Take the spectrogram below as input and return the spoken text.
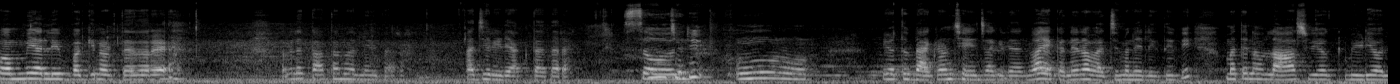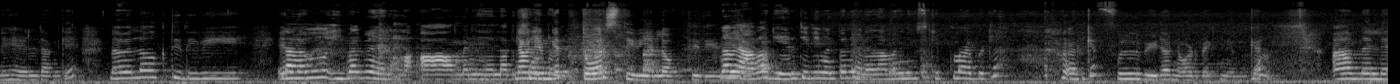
mummy ಅಲ್ಲಿ ಬಗ್ಗೆ ನೋಡ್ತಾ ಇದ್ದಾರೆ. ಆಮೇಲೆ ತಾತನೂ ಅಲ್ಲೇ ಇದ್ದಾರೆ. ಅಜ್ಜಿ ರೆಡಿ ಆಗ್ತಾ ಇದ್ದಾರೆ. ಸೊ ಇವತ್ತು ಬ್ಯಾಕ್ಗ್ರೌಂಡ್ ಚೇಂಜ್ ಆಗಿದೆ ಅಲ್ವಾ? ಯಾಕಂದರೆ ನಾವು ಅಜ್ಜಿ ಮನೇಲಿ ಇದ್ದೀವಿ. ಮತ್ತು ನಾವು ಲಾಸ್ಟ್ ವಿಯೋ ವಿಡಿಯೋ ಅಲ್ಲಿ ಹೇಳ್ದಂಗೆ ನಾವೆಲ್ಲ ಹೋಗ್ತಿದ್ದೀವಿ. ಎಲ್ಲವೂ ಇವಾಗ ಆ ಎಲ್ಲ ನಾವು ನಿಮಗೆ ತೋರಿಸ್ತೀವಿ ಎಲ್ಲ ಹೋಗ್ತಿದ್ದೀವಿ. ನಾವು ಯಾವಾಗ ಹೇಳ್ತಿದ್ದೀವಿ ಅಂತ ಹೇಳಲ್ಲ ಆಮೇಲೆ ನೀವು ಸ್ಕಿಪ್ ಮಾಡಿಬಿಟ್ರೆ ಅದಕ್ಕೆ ಫುಲ್ ವಿಡಿಯೋ ನೋಡ್ಬೇಕು ನಿಮಗೆ. ಆಮೇಲೆ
